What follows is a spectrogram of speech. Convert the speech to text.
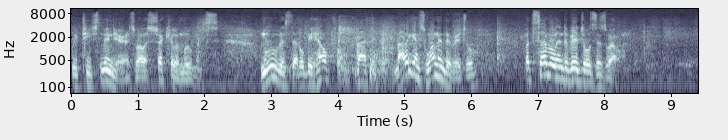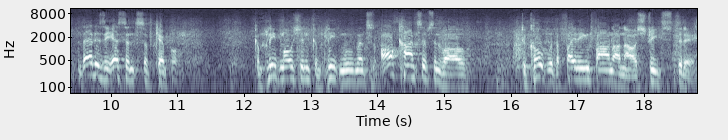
We teach linear as well as circular movements. Movements that will be helpful and practical, not against one individual, but several individuals as well. That is the essence of Kenpo. Complete motion, complete movements, all concepts involved to cope with the fighting found on our streets today.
